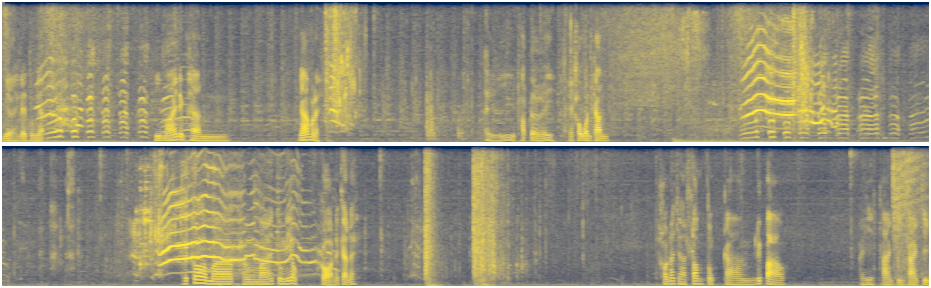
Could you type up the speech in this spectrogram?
มีอะไรให้เล่นตรงเนี้ย มีไม้หนึ่งแผ่นง้ามมาเลย เอ้ยพับเลย ให้เขาวนกัน แล้วก็มาพังไม้ตรงนี้ออกก่อนนะกันนะ เขาน่าจะซ่อมตรงกลางหรือเปล่าไอ้ยกลางจริงกลางจริง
